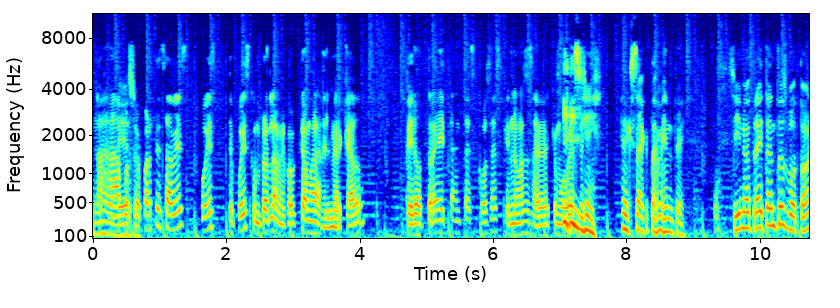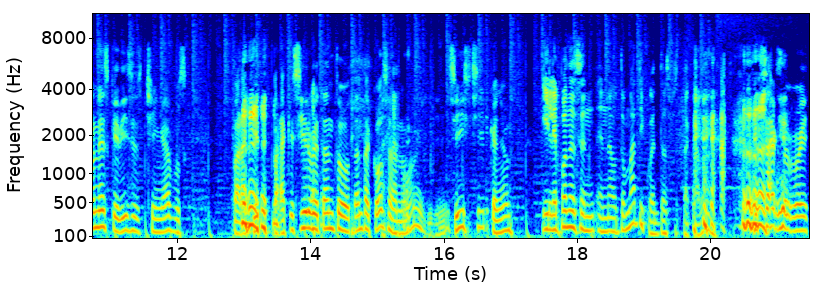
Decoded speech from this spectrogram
Nada Ajá, de porque eso. aparte, ¿sabes? Pues te puedes comprar la mejor cámara del mercado, pero trae tantas cosas que no vas a saber qué mover. Sí, exactamente. Sí, no trae tantos botones que dices, chinga, pues ¿para qué, para qué sirve tanto tanta cosa, no? Y- sí, sí, cañón. Y le pones en, en automático, entonces pues está cabrón. Exacto, güey.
